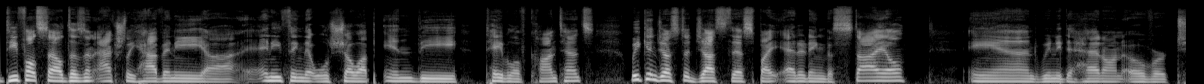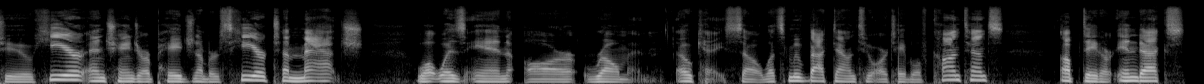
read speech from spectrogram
default style doesn't actually have any uh, anything that will show up in the table of contents. We can just adjust this by editing the style and we need to head on over to here and change our page numbers here to match what was in our Roman. Okay, so let's move back down to our table of contents, update our index,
